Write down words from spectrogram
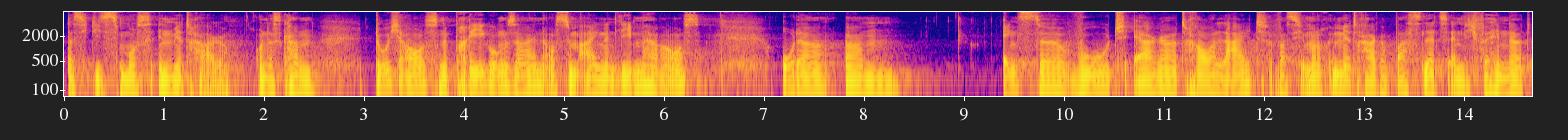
dass ich dieses Muss in mir trage. Und das kann durchaus eine Prägung sein aus dem eigenen Leben heraus oder ähm, Ängste, Wut, Ärger, Trauer, Leid, was ich immer noch in mir trage, was letztendlich verhindert,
